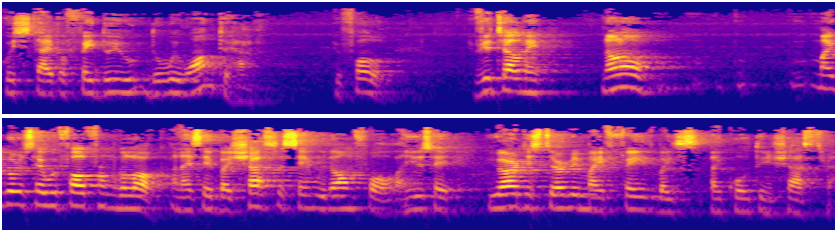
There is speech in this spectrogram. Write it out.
Which type of faith do, you, do we want to have? You follow? If you tell me, no, no, my Guru say we fall from Golok, and I say by Shastra say we don't fall, and you say you are disturbing my faith by, by quoting Shastra,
